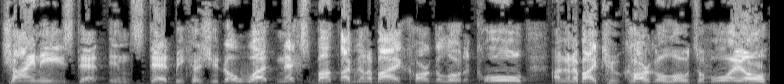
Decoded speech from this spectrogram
Chinese debt instead because you know what? Next month I'm going to buy a cargo load of coal. I'm going to buy two cargo loads of oil.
